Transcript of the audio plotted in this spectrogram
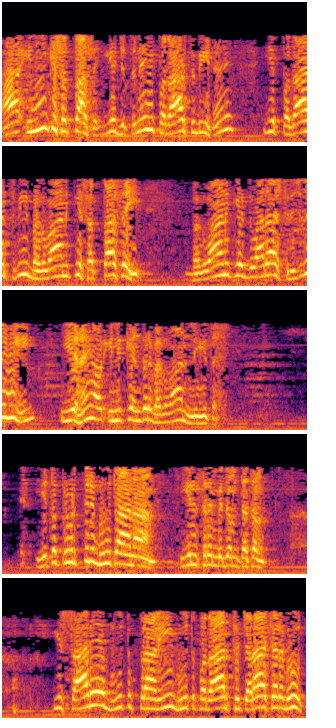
आ, इन्हीं की सत्ता से, ये जितने ही पदार्थ भी हैं, ये पदार्थ भी भगवान की सत्ता से ही। भगवान के द्वारा सृजित ही ये हैं और इनके अंदर भगवान निहित है। ये तो प्रवृत्ति भूतानाम इन सर्विदम तथम ये सारे भूत प्राणी, भूत पदार्थ, चराचर भूत,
